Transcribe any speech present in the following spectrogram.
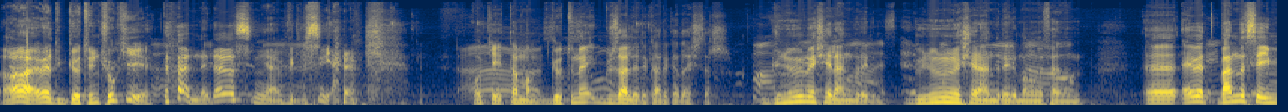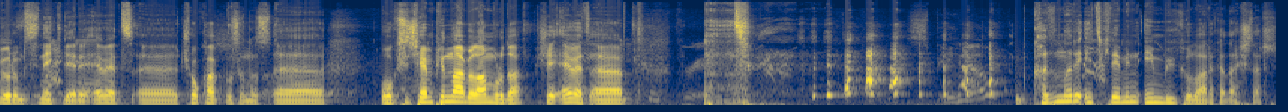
Aa evet götün çok iyi. ne dersin yani bilirsin yani. Okey tamam. Götüne güzel dedik arkadaşlar. Gününü neşelendirelim. Gününü neşelendirelim hanımefendinin. Ee, evet ben de sevmiyorum sinekleri. Evet e, çok haklısınız. Ee, Oxy Champion ne yapıyor lan burada? Şey evet. E, kadınları etkilemenin en büyük yolu arkadaşlar.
